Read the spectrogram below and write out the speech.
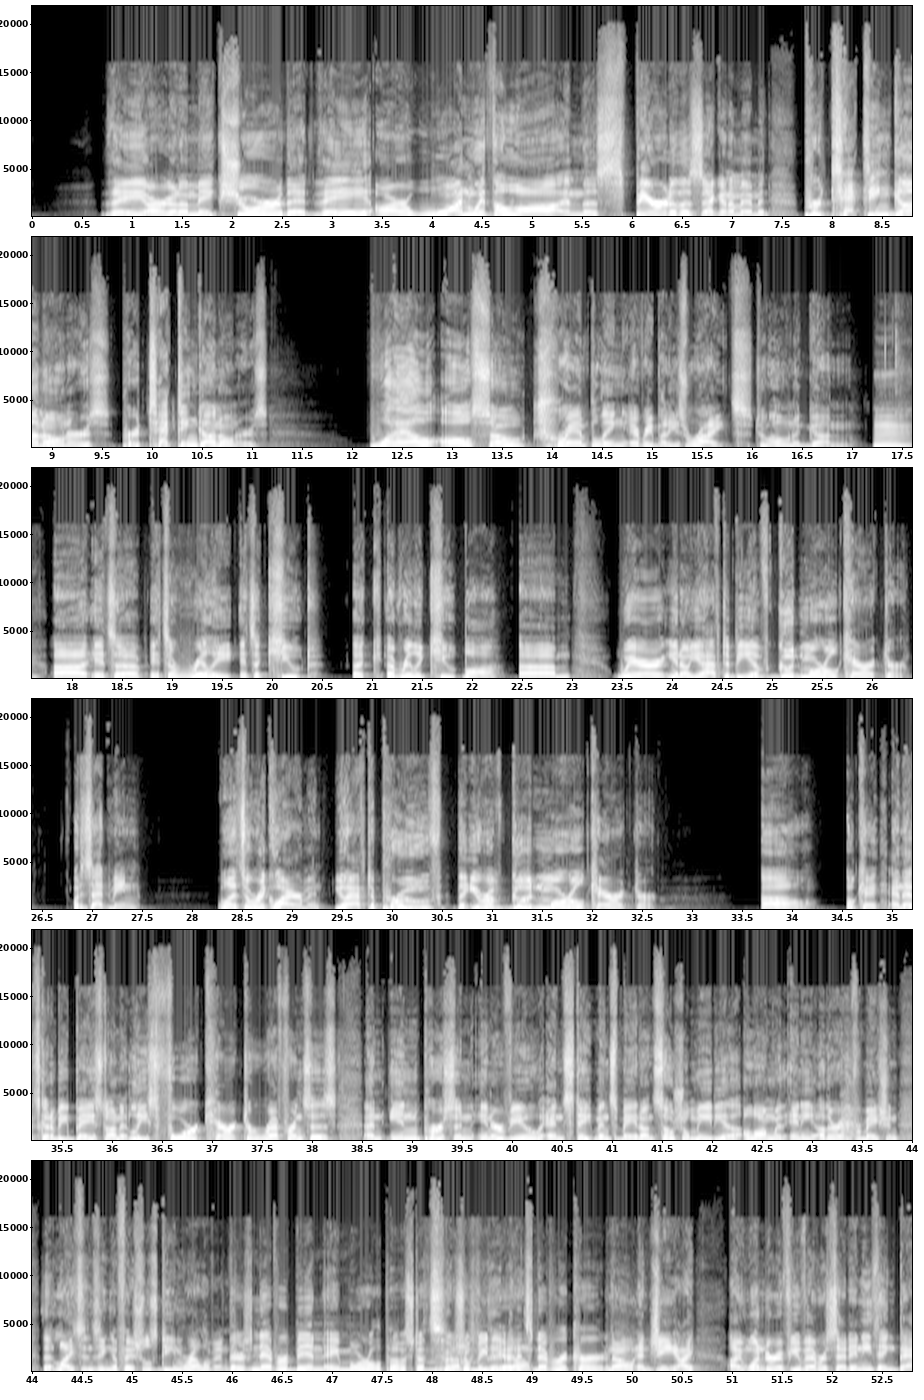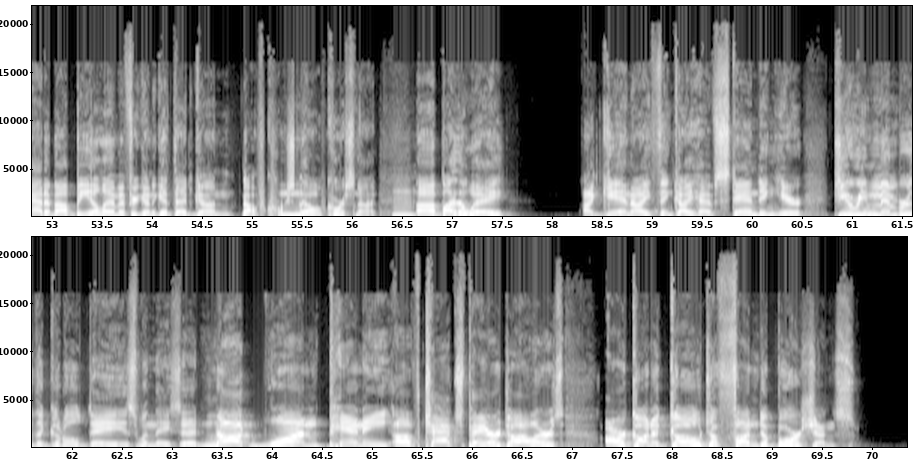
They are going to make sure that they are one with the law and the spirit of the Second Amendment, protecting gun owners, protecting gun owners, while also trampling everybody's rights to own a gun. Uh, it's a it's a really it's a cute a, a really cute law um, where you know you have to be of good moral character. What does that mean? Well, it's a requirement. You have to prove that you're of good moral character. Oh, okay. And that's going to be based on at least four character references, an in person interview, and statements made on social media, along with any other information that licensing officials deem relevant. There's never been a moral post on social media. no. It's never occurred. No, and gee, I I wonder if you've ever said anything bad about BLM if you're going to get that gun. No, of course not. No, of course not. Uh, by the way, again, I think I have standing here. Do you remember the good old days when they said not one penny of taxpayer dollars are going to go to fund abortions?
